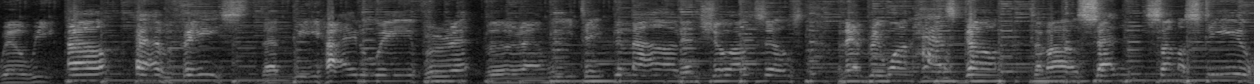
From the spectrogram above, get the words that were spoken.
Well, we all have a face that we hide away forever, and we take them out and show ourselves when everyone has gone. Some are satin, some are steel,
